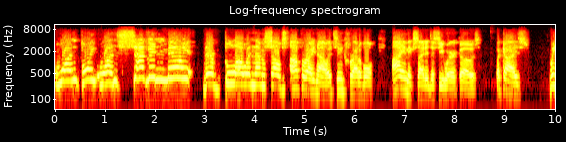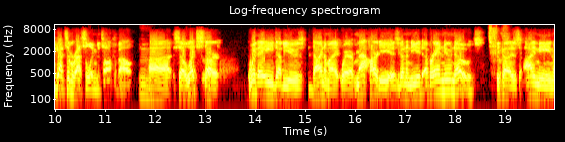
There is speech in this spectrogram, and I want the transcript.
1.17 million. They're blowing themselves up right now. It's incredible. I am excited to see where it goes. But guys, we got some wrestling to talk about. Mm. Uh, so let's start with AEW's Dynamite, where Matt Hardy is going to need a brand new nose because I mean,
